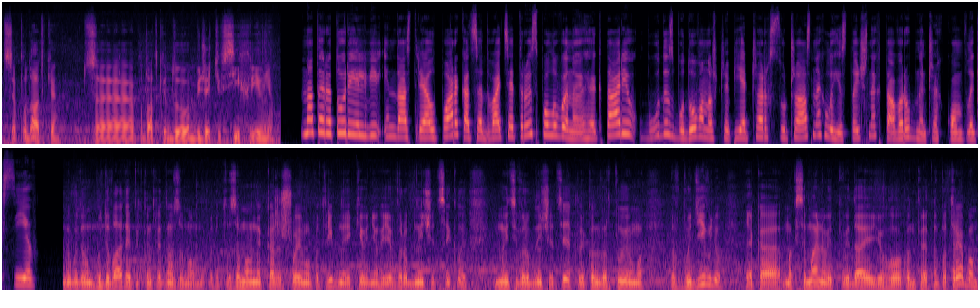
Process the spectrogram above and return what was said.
це податки. Це податки до бюджетів всіх рівнів. На території Львів Індастріал Парка це 23,5 гектарів. Буде збудовано ще 5 черг сучасних логістичних та виробничих комплексів. Ми будемо будувати під конкретного замовника. Тобто замовник каже, що йому потрібно, які в нього є виробничі цикли. Ми ці виробничі цикли конвертуємо в будівлю, яка максимально відповідає його конкретно потребам.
